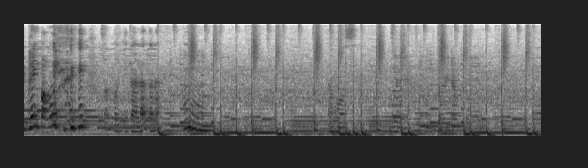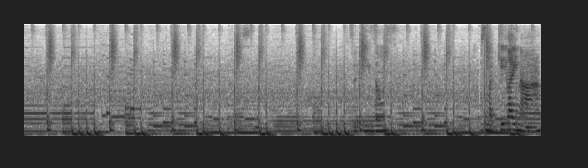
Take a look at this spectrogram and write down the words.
I-blend pa, uy! Saan pag ikalat, ana? hmm. Mag-kilay na.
